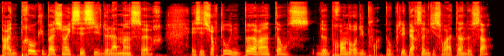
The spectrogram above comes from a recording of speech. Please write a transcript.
par une préoccupation excessive de la minceur et c'est surtout une peur intense de prendre du poids. Donc les personnes qui sont atteintes de ça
